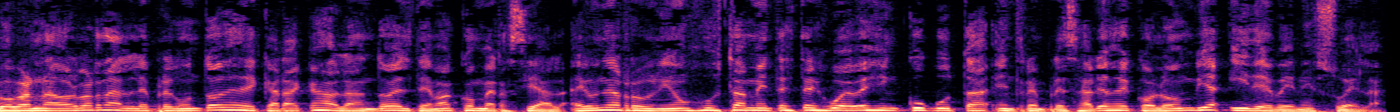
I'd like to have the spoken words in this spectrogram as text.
Gobernador Bernal, le pregunto desde Caracas hablando del tema comercial. Hay una reunión justamente este jueves en Cúcuta entre empresarios de Colombia y de Venezuela.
